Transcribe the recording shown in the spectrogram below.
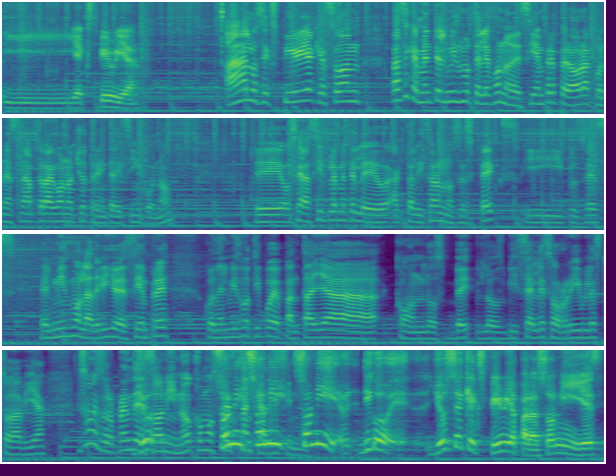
y Xperia. Ah, los Xperia que son básicamente el mismo teléfono de siempre, pero ahora con Snapdragon 835, ¿no? Eh, o sea, simplemente le actualizaron los specs y pues es el mismo ladrillo de siempre, con el mismo tipo de pantalla, con los, los biseles horribles todavía. Eso me sorprende de Sony, ¿no? Como Sony, Sony, Sony, eh, digo, eh, yo sé que Xperia para Sony es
